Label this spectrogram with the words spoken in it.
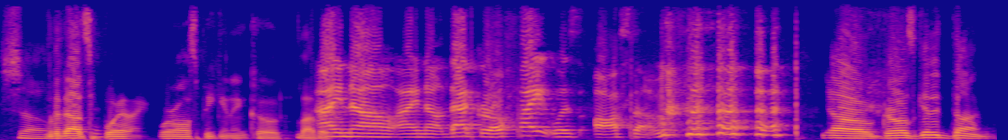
So Without spoiling, we're all speaking in code. Love it. I know, I know. That girl fight was awesome. Yo, girls, get it done.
